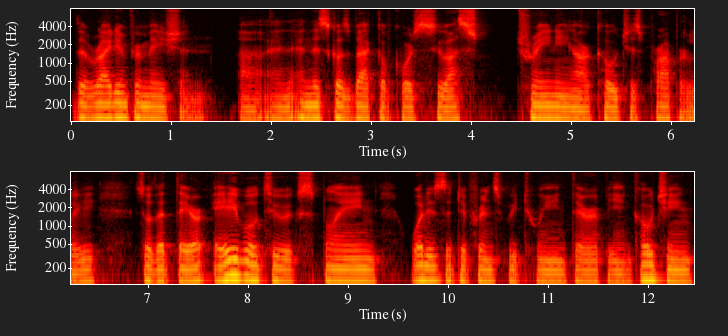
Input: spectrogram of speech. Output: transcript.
the right information, uh, and, and this goes back, of course, to us training our coaches properly so that they are able to explain what is the difference between therapy and coaching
